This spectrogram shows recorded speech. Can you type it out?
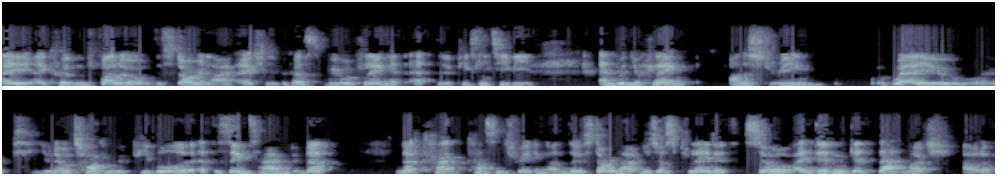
I I couldn't follow the storyline actually because we were playing it at the Pixel TV, and when you're playing on a stream where you you know talking with people at the same time, you're not not con- concentrating on the storyline. You just played it, so I didn't get that much out of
